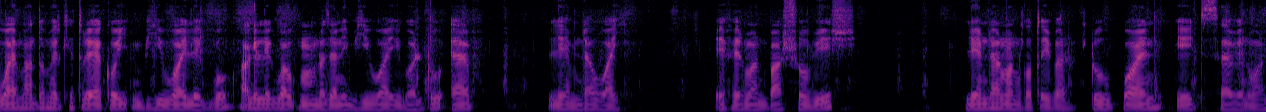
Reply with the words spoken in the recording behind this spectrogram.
ওয়াই মাধ্যমের ক্ষেত্রে একই ভি ওয়াই লিখব। আগে লিখব, আমরা জানি V Y equal to F lambda Y. F এর মান পাঁচশো বিশ, লেমডার মান কত এবার? Two point eight seven one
